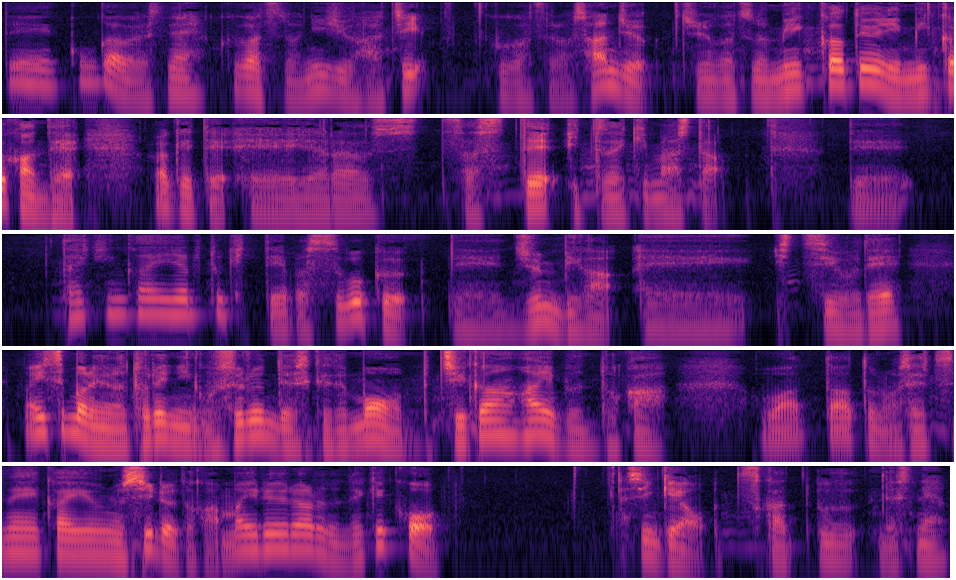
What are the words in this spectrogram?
で、今回はですね、9月の28、9月の30、10月の3日というように3日間で分けて、えー、やらさせていただきました。で、体験会やるときってやっぱすごく、えー、準備が、えー、必要で、まあ、いつものようなトレーニングをするんですけども、時間配分とか、終わった後の説明会用の資料とか、まあいろいろあるので結構神経を使うんですね。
